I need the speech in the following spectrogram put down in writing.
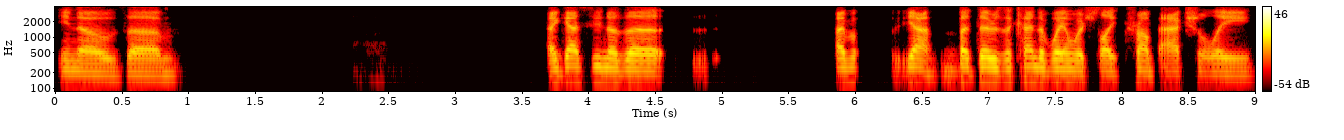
you know the i guess you know the i've yeah, but there's a kind of way in which like Trump actually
